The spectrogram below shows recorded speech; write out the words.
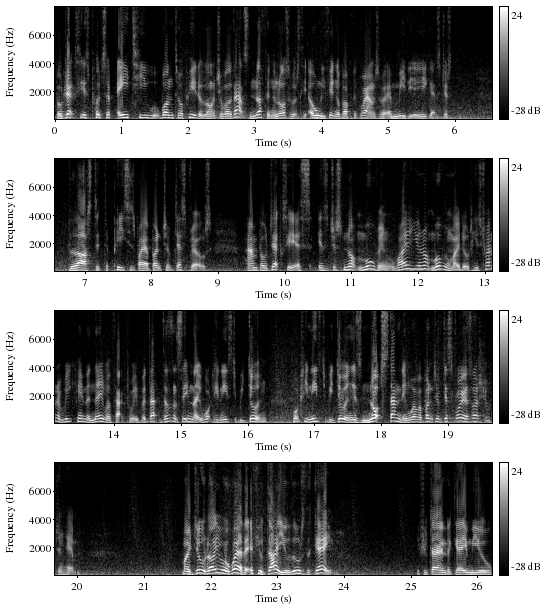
Bodexius puts up AT-1 torpedo launcher. Well, that's nothing, and also it's the only thing above the ground, so it immediately gets just blasted to pieces by a bunch of Destros. And Bodexius is just not moving. Why are you not moving, my dude? He's trying to reclaim the naval factory, but that doesn't seem like what he needs to be doing. What he needs to be doing is not standing where a bunch of destroyers are shooting him. My dude, are you aware that if you die, you lose the game? If you die in the game, you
